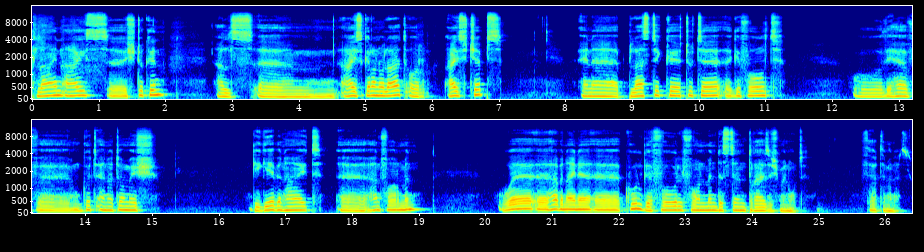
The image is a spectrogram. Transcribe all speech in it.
Klein Ice uh, Stücken als um, Eisgranulat or ice chips in a plastic Tüte gefolgt. they have uh, good anatomisch Gegebenheit anformen. وhaben eine Kohlgefühl von mindestens 30 Minuten 30 minutes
